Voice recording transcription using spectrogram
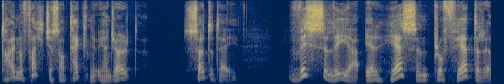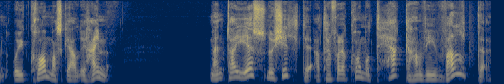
ta en og falske sa tekne i han gjør det. Søtte deg. Visselia er hesen profeteren og i koma skal i heimen Men ta Jesus nu skilte at han får komme og teka han vi valde,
